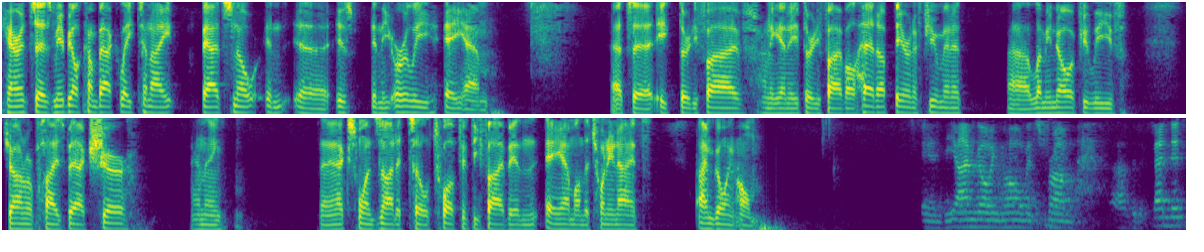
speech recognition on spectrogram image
Karen says maybe I'll come back late tonight. Bad snow in uh, is in the early a.m. That's at 8:35, and again 8:35. I'll head up there in a few minutes. Uh, let me know if you leave. John replies back, sure, and then the next one's not until 12:55 in a.m. on the 29th. I'm going home. And the I'm going home is from uh, the defendant,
